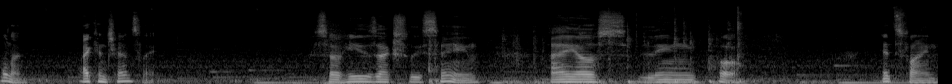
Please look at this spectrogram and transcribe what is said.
Hold on. I can translate. So he's actually saying Ayos Ling Po. It's fine.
